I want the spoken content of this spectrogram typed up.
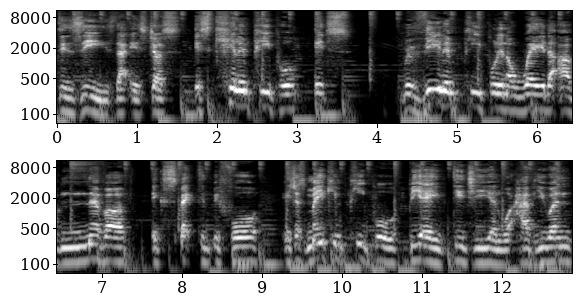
disease that is just, it's killing people. It's revealing people in a way that I've never expected before. It's just making people behave digi and what have you. And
